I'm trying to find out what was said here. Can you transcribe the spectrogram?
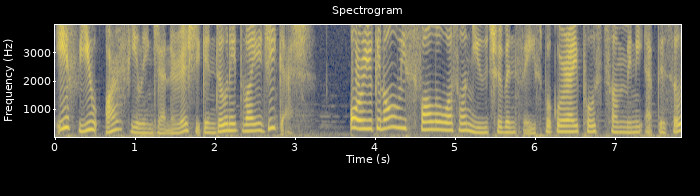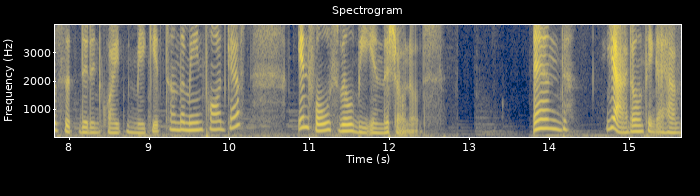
if you are feeling generous, you can donate via Gcash. Or you can always follow us on YouTube and Facebook where I post some mini episodes that didn't quite make it on the main podcast. Infos will be in the show notes. And yeah, I don't think I have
